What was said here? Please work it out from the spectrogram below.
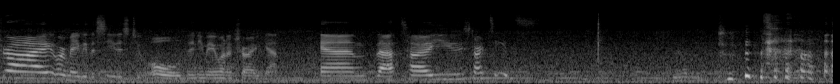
dry or maybe the seed is too old and you may want to try again. And that's how you start seeds.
